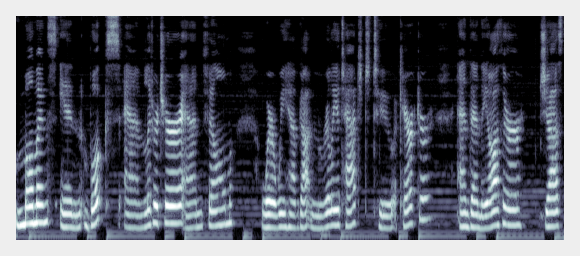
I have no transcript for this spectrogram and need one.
moments in books and literature and film where we have gotten really attached to a character and then the author just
